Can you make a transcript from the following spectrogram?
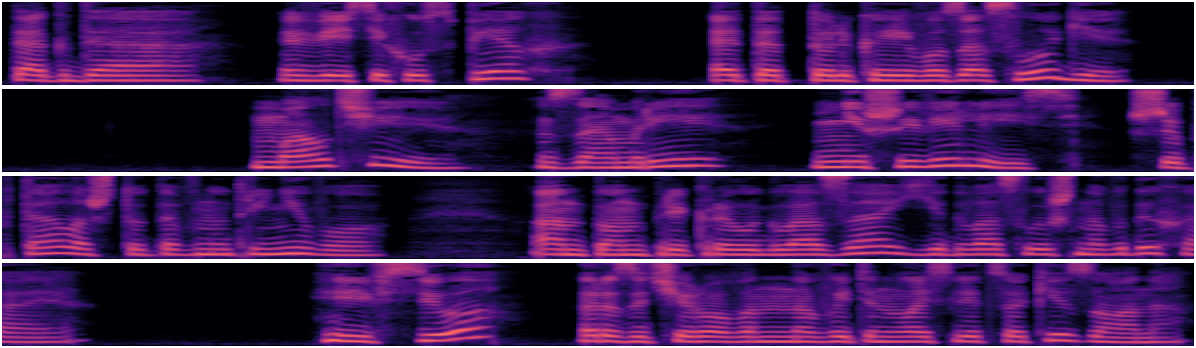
Тогда весь их успех — это только его заслуги? Молчи, «Замри, не шевелись», — шептала что-то внутри него. Антон прикрыл глаза, едва слышно выдыхая. «И все?» — разочарованно вытянулось лицо Кизона.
